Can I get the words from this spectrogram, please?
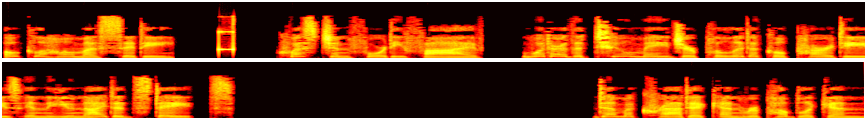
Oklahoma City. Question 45. What are the two major political parties in the United States? Democratic and Republican.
